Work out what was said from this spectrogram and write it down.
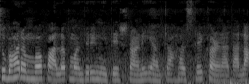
शुभारंभ पालकमंत्री नितेश राणे यांच्या हस्ते करण्यात आला.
